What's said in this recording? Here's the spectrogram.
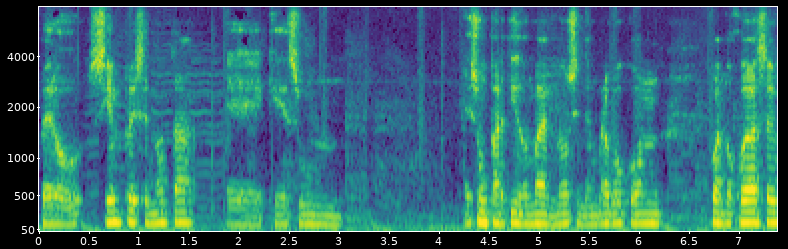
pero siempre se nota eh, que es un es un partido más, ¿no? Sin embargo, con cuando juegas eh,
